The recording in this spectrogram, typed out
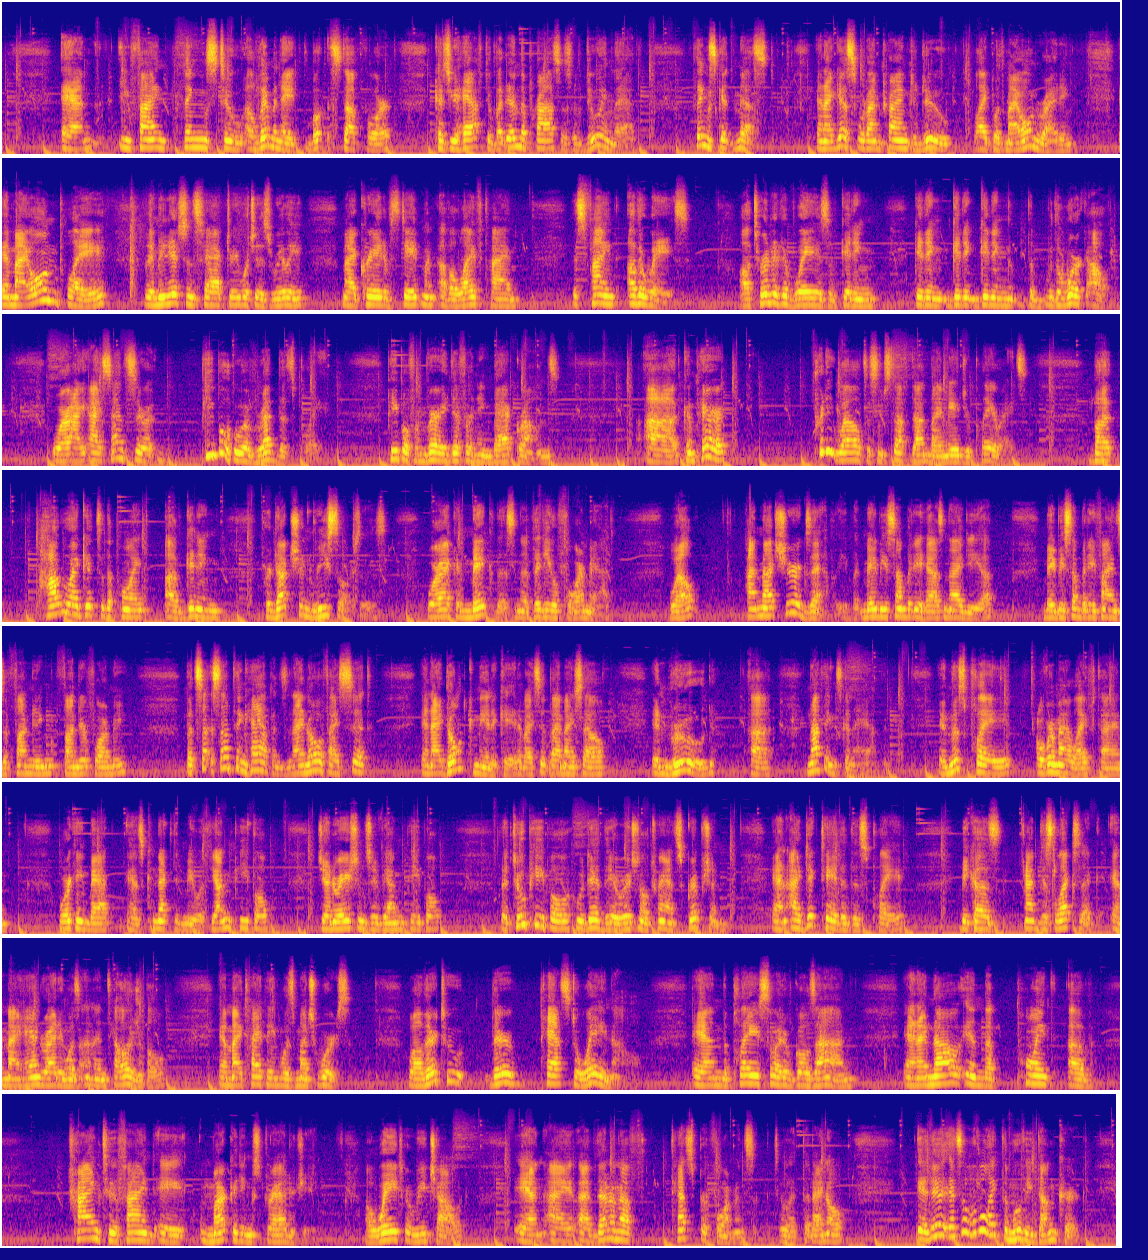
and you find things to eliminate stuff for because you have to, but in the process of doing that, things get missed. And I guess what I'm trying to do, like with my own writing, in my own play, The Munitions Factory, which is really my creative statement of a lifetime, is find other ways, alternative ways of getting, getting, getting, getting the, the work out. Where I, I are people who have read this play, people from very differing backgrounds, uh, compare it pretty well to some stuff done by major playwrights. But how do I get to the point of getting production resources where I can make this in a video format? Well, I'm not sure exactly, but maybe somebody has an idea. Maybe somebody finds a funding funder for me. But so, something happens, and I know if I sit and I don't communicate, if I sit by myself and brood, uh, nothing's going to happen. In this play, over my lifetime, working back has connected me with young people, generations of young people. The two people who did the original transcription, and I dictated this play because I'm dyslexic and my handwriting was unintelligible and my typing was much worse. Well, they're two, they're passed away now, and the play sort of goes on, and I'm now in the point of trying to find a marketing strategy, a way to reach out. And I, I've done enough test performance to it that I know it is, it's a little like the movie Dunkirk.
